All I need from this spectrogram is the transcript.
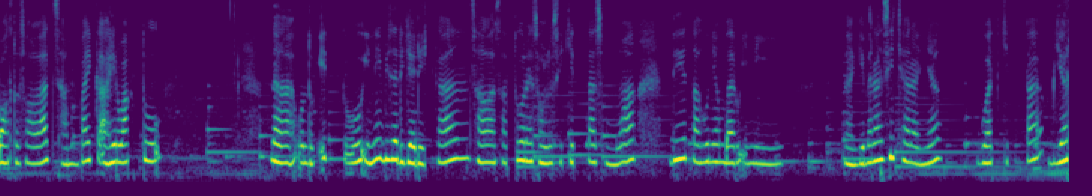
waktu sholat sampai ke akhir waktu. Nah, untuk itu ini bisa dijadikan salah satu resolusi kita semua di tahun yang baru ini. Nah, gimana sih caranya buat kita biar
